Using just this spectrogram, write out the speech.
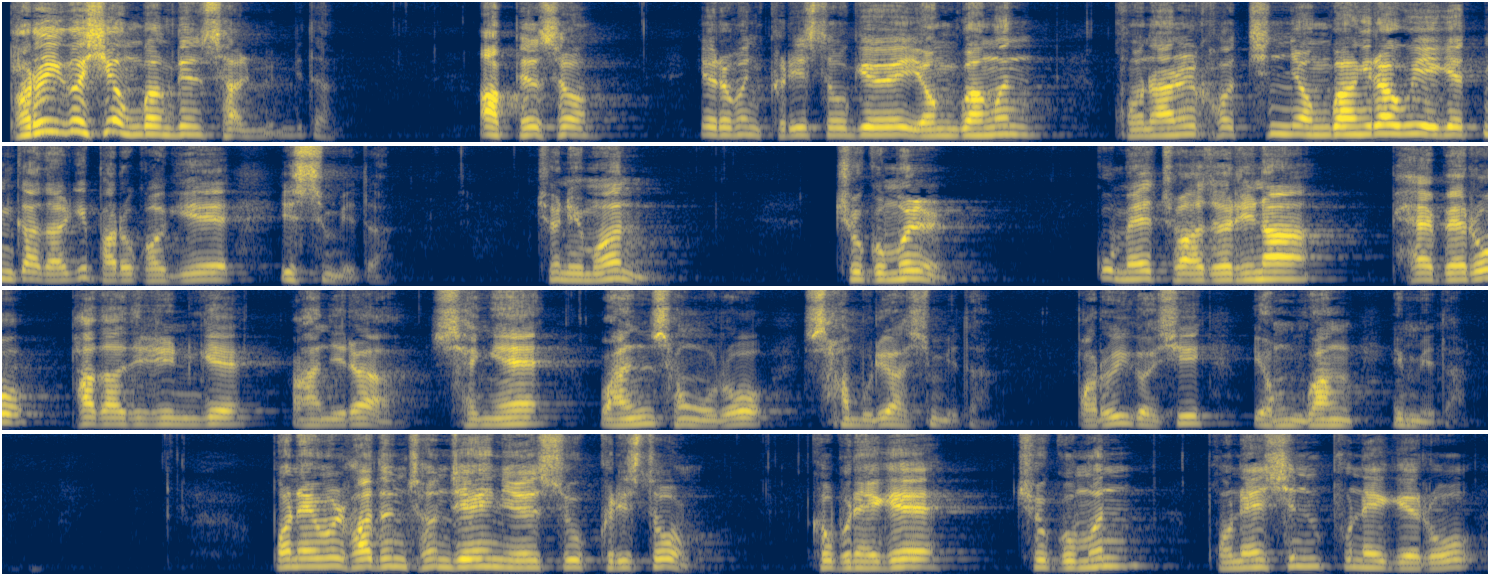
바로 이것이 영광된 삶입니다. 앞에서 여러분 그리스도교의 영광은 고난을 거친 영광이라고 얘기했던 까닭이 바로 거기에 있습니다. 주님은 죽음을 꿈의 좌절이나 패배로 받아들이는 게 아니라 생의 완성으로 삼으려 하십니다. 바로 이것이 영광입니다. 보냄을 받은 존재인 예수 그리스도 그분에게 죽음은 보내신 분에게로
